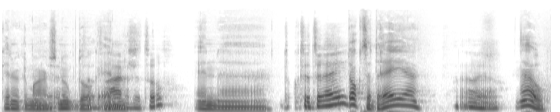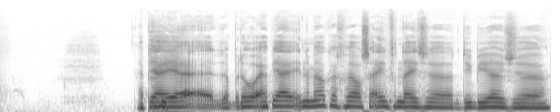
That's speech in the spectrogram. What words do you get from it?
Kendrick Lamar, Snoop Dogg Dat waren en, ze toch? en eh, Dr. Dre? Dr. Dre, ja. Oh ja. Nou, heb jij, eh, de- bedoel, heb jij in de Melkweg wel eens een van deze dubieuze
